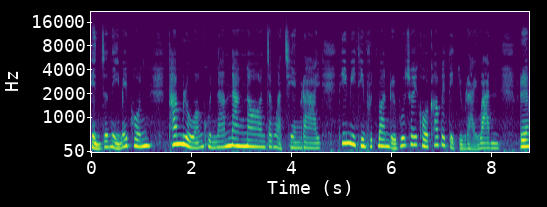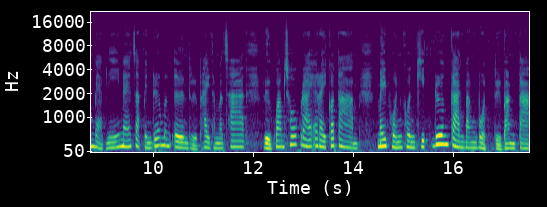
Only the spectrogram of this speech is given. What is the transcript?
เห็นจะหนีไม่พ้นถ้ำหลวงขุนน้ำนางนอน จังหวัดเชียงราย ที่มีทีมฟุตบอลหรือผู้ช่วยโค้ชเข้าไปติดอยู่หลายวัน เรื่องแบบนี้แม้จะเป็นเรื่องบังเอิญหรือภัยธรรมชาติ หรือความโชคร้ายอะไรก็ตาม ไม่พ้นคนคิดเรื่องการบังบทหรือบังตา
